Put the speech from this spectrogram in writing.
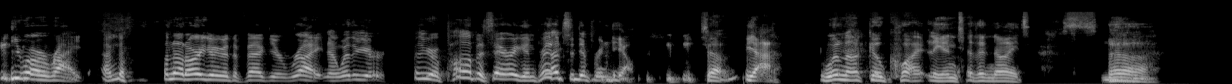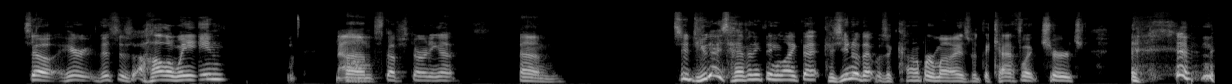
you are right. I'm not, I'm not arguing with the fact you're right. Now, whether you're you're a pompous, arrogant, that's a different deal. so yeah, we'll not go quietly into the night. Mm-hmm. Uh, so here, this is Halloween. No. Um, stuff starting up. Um, so do you guys have anything like that? Because you know that was a compromise with the Catholic Church and,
